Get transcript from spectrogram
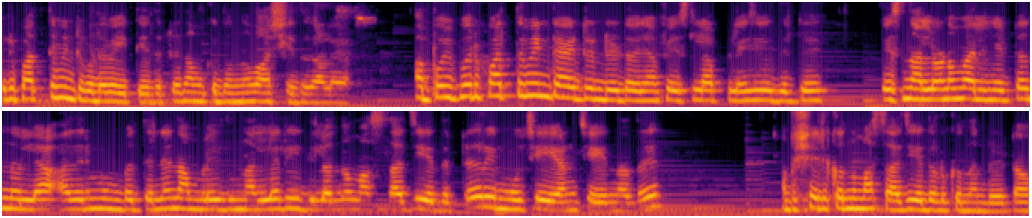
ഒരു പത്ത് മിനിറ്റ് കൂടെ വെയിറ്റ് ചെയ്തിട്ട് നമുക്ക് ഇതൊന്ന് വാഷ് ചെയ്ത് കളയാം. അപ്പോൾ ഇപ്പോൾ ഒരു പത്ത് മിനിറ്റ് ആയിട്ടുണ്ട് കേട്ടോ ഞാൻ ഫേസിൽ അപ്ലൈ ചെയ്തിട്ട് ഫേസ് നല്ലോണം വലിഞ്ഞിട്ടൊന്നുമില്ല. അതിന് മുമ്പ് തന്നെ നമ്മൾ ഇത് നല്ല രീതിയിലൊന്ന് മസാജ് ചെയ്തിട്ട് റിമൂവ് ചെയ്യാണ് ചെയ്യുന്നത്. അപ്പൊ ശരിക്കൊന്ന് മസാജ് ചെയ്ത് കൊടുക്കുന്നുണ്ട് കേട്ടോ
